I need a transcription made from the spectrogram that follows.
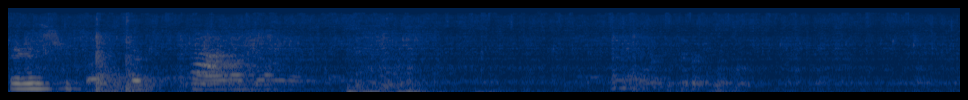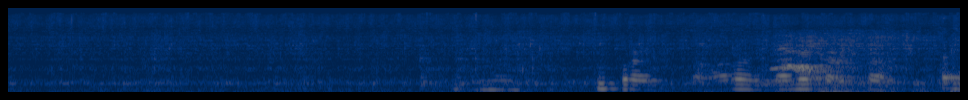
டேஸ்ட் பார்த்து சூப்பராக இருக்கு. காரம் எல்லாமே கரெக்டாக இருக்கு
